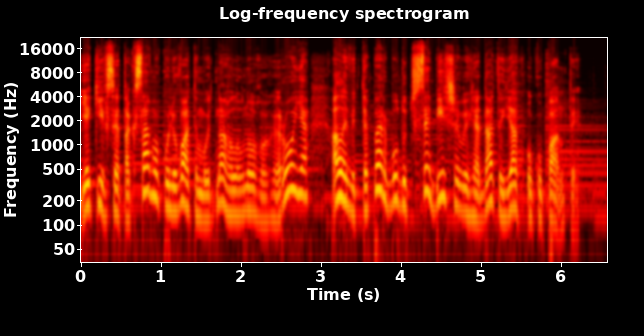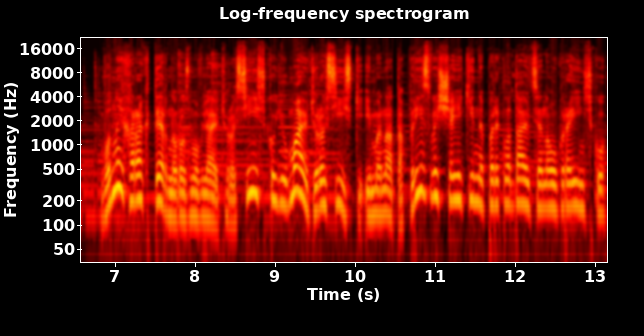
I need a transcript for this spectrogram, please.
які все так само полюватимуть на головного героя, але відтепер будуть все більше виглядати як окупанти. Вони характерно розмовляють російською, мають російські імена та прізвища, які не перекладаються на українську,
